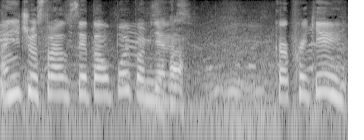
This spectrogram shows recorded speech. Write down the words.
Они что, сразу все толпой поменялись? Как в хоккее?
